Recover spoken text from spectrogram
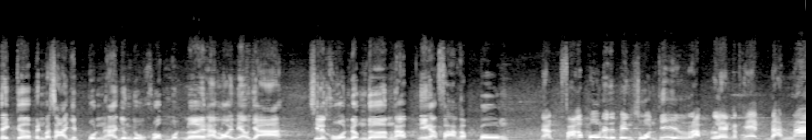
ติ๊กเกอร์เป็นภาษาญี่ปุ่นฮะยังอยู่ครบหมดเลยฮะรอยแนวยาซิลิโคนเดิมๆครับนี่ครับฝากระโปรงนะฝากระโปรงเนี่ยจะเป็นส่วนที่รับแรงกระแทกด้านหน้า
